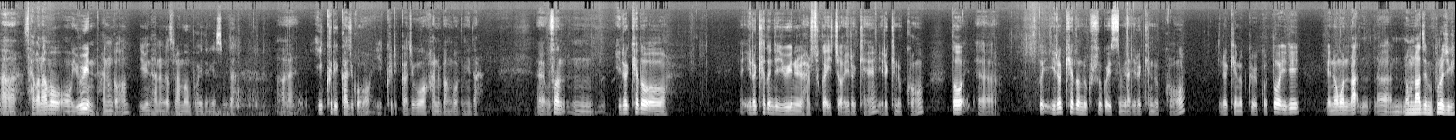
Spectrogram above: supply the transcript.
아, 사과나무 어, 유인하는 것, 유인하는 것을 한번 보여드리겠습니다. 아, 이 크릭 가지고 이 크릭 가지고 하는 방법입니다. 에, 우선 음, 이렇게도 이렇게도 이제 유인을 할 수가 있죠. 이렇게 이렇게 넣고 또 어, 또 이렇게도 넣을 수가 있습니다. 이렇게 넣고 이렇게 넣고 있고 또 이게 너무 나, 어, 너무 낮으면 부러지기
